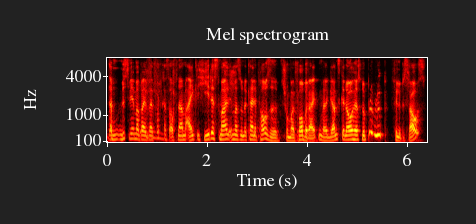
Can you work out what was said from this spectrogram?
dann müssen wir immer bei, bei Podcast-Aufnahmen eigentlich jedes Mal immer so eine kleine Pause schon mal vorbereiten, weil ganz genau hörst du blub, blub, Philipp ist raus.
